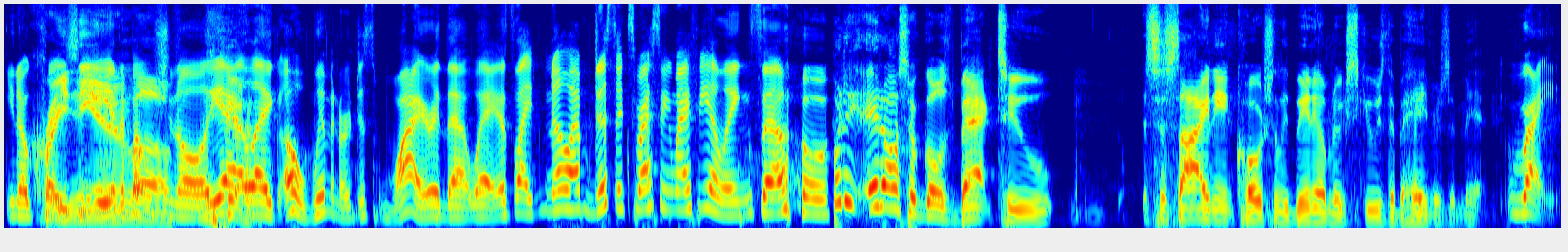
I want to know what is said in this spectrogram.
you know, crazy, Crazy and emotional. Yeah, Yeah. like, oh, women are just wired that way. It's like, no, I'm just expressing my feelings. So But it, it also goes back to society and culturally being able to excuse the behaviors of men. right.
